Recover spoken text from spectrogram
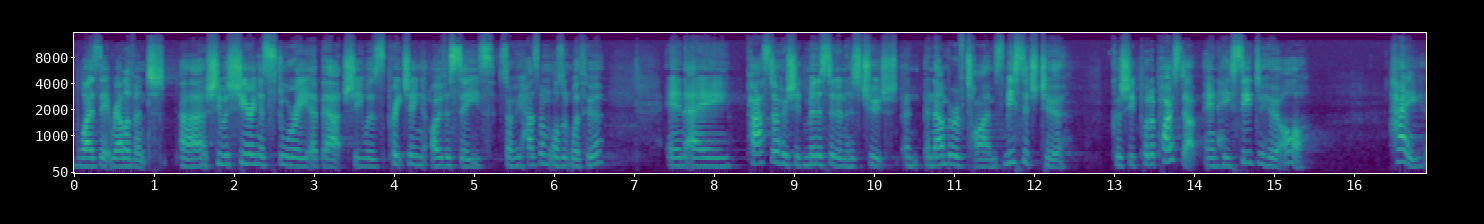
why is that relevant? Uh, she was sharing a story about she was preaching overseas, so her husband wasn't with her. And a pastor who she'd ministered in his church a, a number of times messaged her because she'd put a post up, and he said to her, "Oh, hey,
